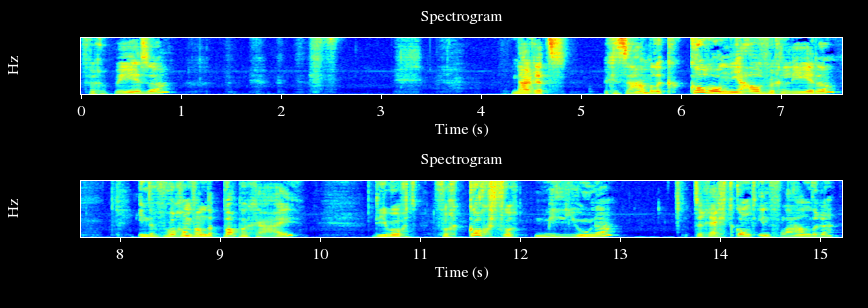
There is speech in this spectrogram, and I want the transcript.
verwezen naar het gezamenlijk koloniaal verleden in de vorm van de papegaai. Die wordt verkocht voor miljoenen, terechtkomt in Vlaanderen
